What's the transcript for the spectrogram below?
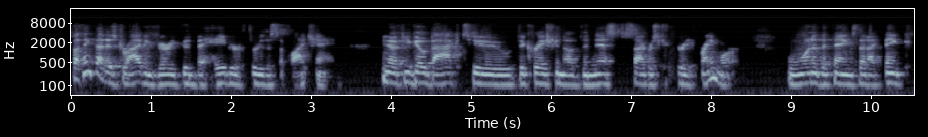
So I think that is driving very good behavior through the supply chain you know, if you go back to the creation of the NIST cybersecurity framework, one of the things that I think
